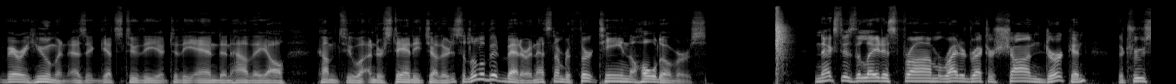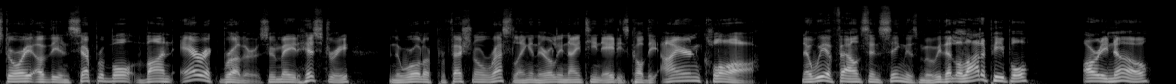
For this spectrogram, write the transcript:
very human as it gets to the to the end and how they all come to understand each other just a little bit better. And that's number 13, The Holdovers. Next is the latest from writer director Sean Durkin, the true story of the inseparable Von Erich brothers who made history in the world of professional wrestling in the early 1980s, called The Iron Claw. Now, we have found since seeing this movie that a lot of people already know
